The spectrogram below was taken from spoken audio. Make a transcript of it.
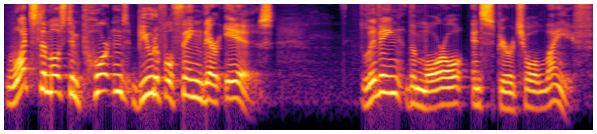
what's the most important, beautiful thing there is? Living the moral and spiritual life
